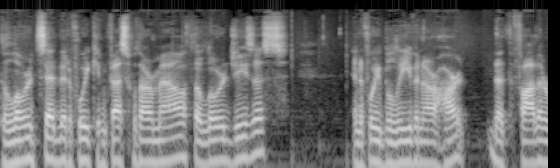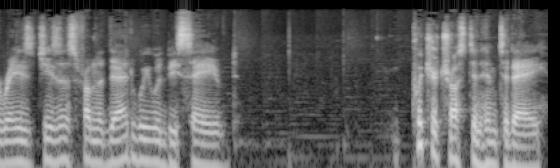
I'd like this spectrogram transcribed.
The Lord said that if we confess with our mouth the Lord Jesus, and if we believe in our heart that the Father raised Jesus from the dead, we would be saved. Put your trust in Him today.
